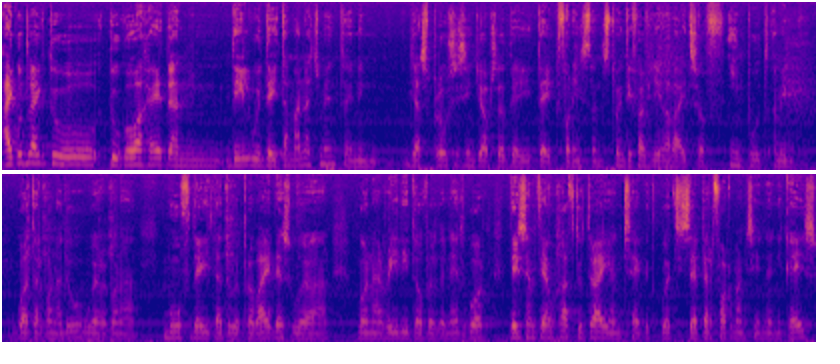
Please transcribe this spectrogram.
I would like to, to go ahead and deal with data management. I mean, just processing jobs that they take, for instance, 25 gigabytes of input. I mean, what are we going to do? We're going to move data to the providers. We're going to read it over the network. There is something we have to try and check what is the performance in any case.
